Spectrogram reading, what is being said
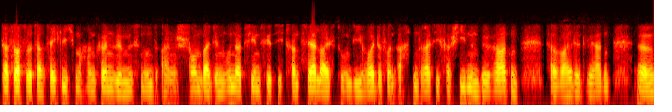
Das, was wir tatsächlich machen können, wir müssen uns anschauen, bei den 144 Transferleistungen, die heute von 38 verschiedenen Behörden verwaltet werden, äh,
